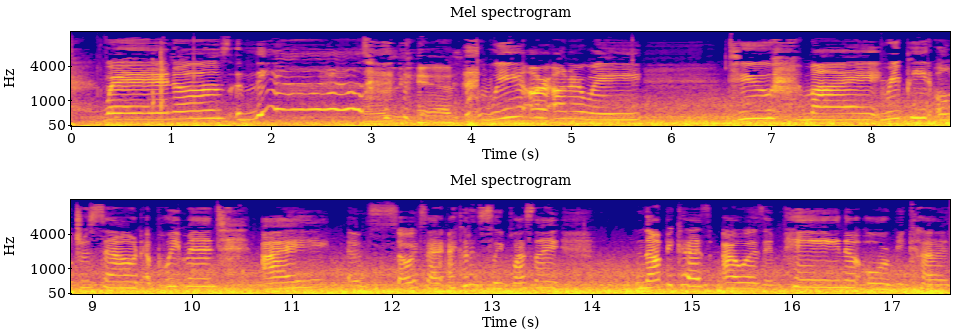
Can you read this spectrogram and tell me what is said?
Buenos dias. yes. We are on our way to my repeat ultrasound appointment. I am so excited. I couldn't sleep last night. Not because I was in pain or because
